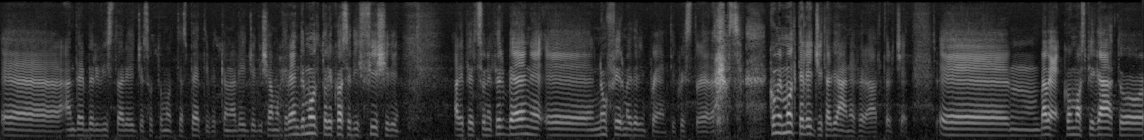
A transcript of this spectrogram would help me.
eh, andrebbe rivista la legge sotto molti aspetti perché è una legge diciamo, che rende molto le cose difficili alle persone per bene e non ferma i delinquenti, questa è la cosa, come molte leggi italiane peraltro. E, vabbè, come ho spiegato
